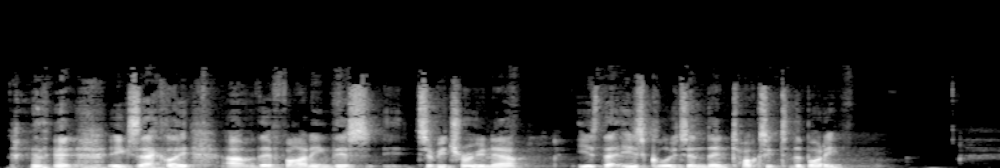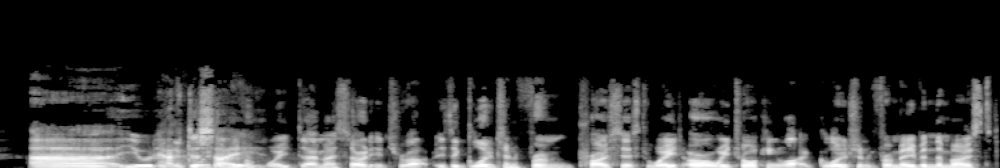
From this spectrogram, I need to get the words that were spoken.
exactly, um, they're finding this to be true. Now, is that is gluten then toxic to the body? Uh, you would Is have it to gluten say from wheat, Damo? Sorry to interrupt. Is it gluten from processed wheat, or are we talking like gluten from even the most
